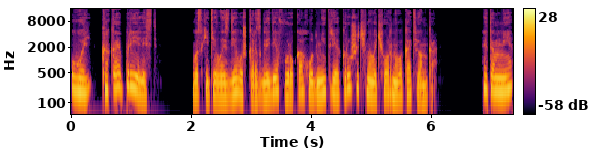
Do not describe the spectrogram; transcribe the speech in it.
«Ой, какая прелесть!» — восхитилась девушка, разглядев в руках у Дмитрия крошечного черного котенка. «Это мне?»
